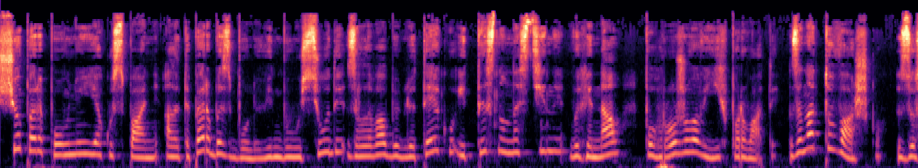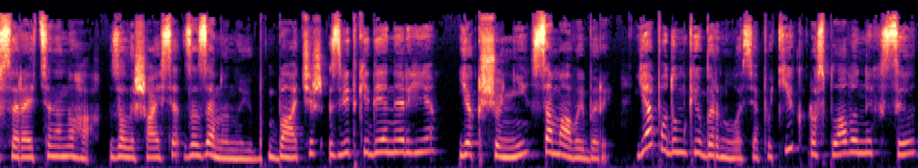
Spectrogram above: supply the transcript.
що переповнює, як у спальні, але тепер без болю. Він був усюди, заливав бібліотеку і тиснув на стіни, вигинав, погрожував їх порвати. Занадто важко. Зосередься на ногах, залишайся заземленою. Бачиш, звідки йде енергія? Якщо ні, сама вибери. Я подумки обернулася, потік розплавлених сил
